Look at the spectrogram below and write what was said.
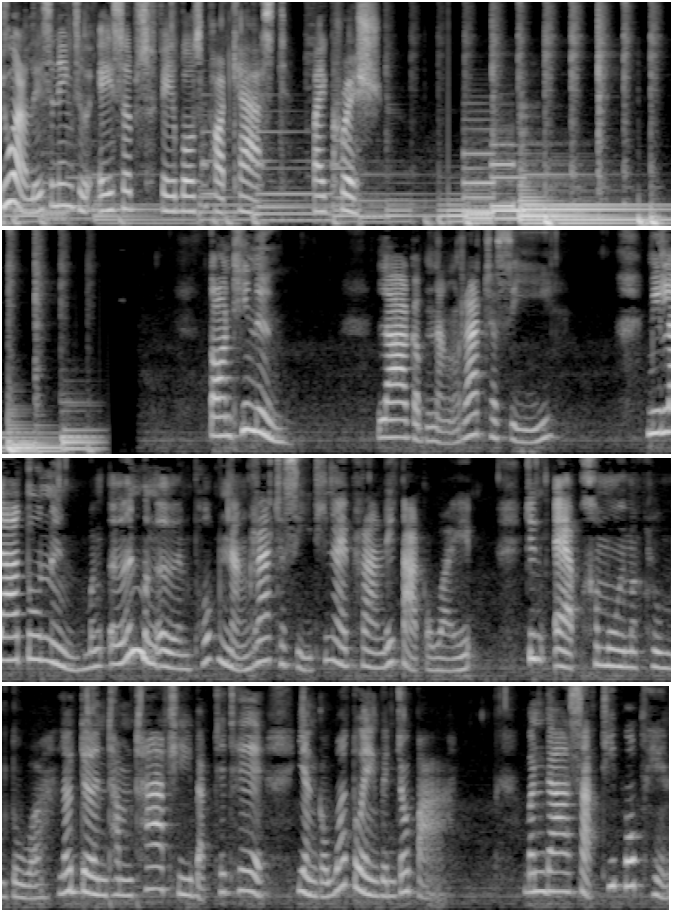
You are listening to Aesop's Fables podcast by Krish. ตอนที่หนึ่งลากับหนังราชสี มีลาตัวหนึ่งบังเอิญบังเอิญพบหนังราชสีที่นายพรานได้ตากเอาไว้ จึงแอบขโมยมาคลุมตัว แล้วเดินทำท่าทีแบบเท่ๆ อย่างกับว่าตัวเองเป็นเจ้าป่า บรรดาสัตว์ที่พบเห็น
